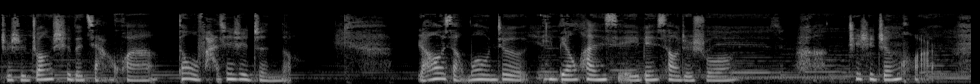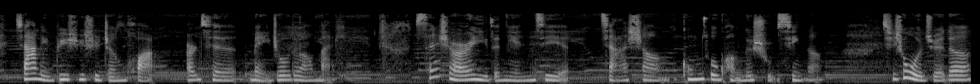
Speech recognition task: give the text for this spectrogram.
就是装饰的假花，但我发现是真的。然后小梦就一边换鞋一边笑着说：“这是真花，家里必须是真花，而且每周都要买。三十而已的年纪，加上工作狂的属性啊，其实我觉得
